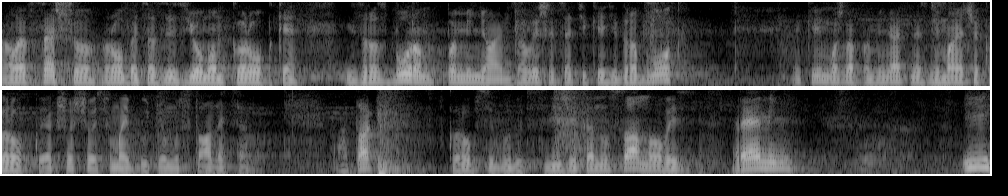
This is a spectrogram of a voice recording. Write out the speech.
Але все, що робиться зі зйомом коробки і з розбором, поміняємо. Залишиться тільки гідроблок який можна поміняти, не знімаючи коробку, якщо щось в майбутньому станеться. А так, в коробці будуть свіжі кануса, новий ремінь і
